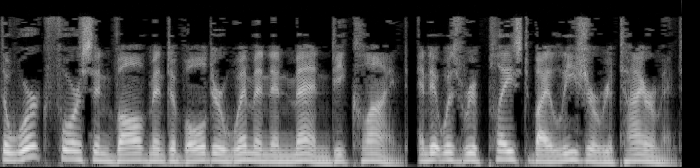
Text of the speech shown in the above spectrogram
The workforce involvement of older women and men declined, and it was replaced by leisure retirement.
